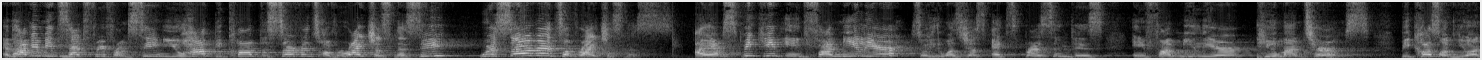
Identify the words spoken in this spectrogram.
And having been set free from sin, you have become the servants of righteousness. See, we're servants of righteousness. I am speaking in familiar, so he was just expressing this in familiar human terms because of your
